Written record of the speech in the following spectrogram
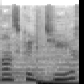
France Culture,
